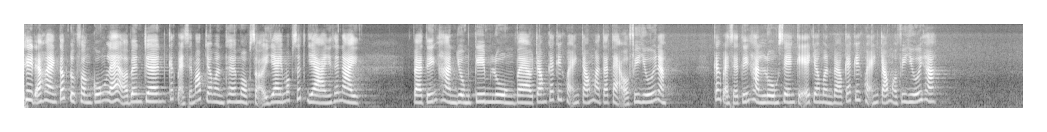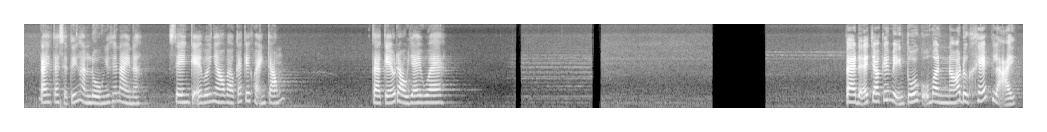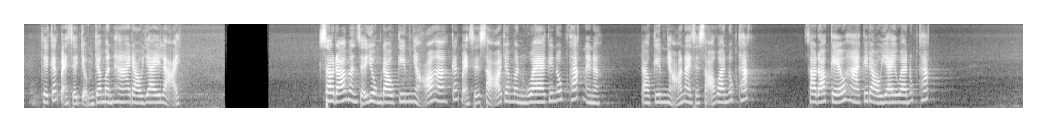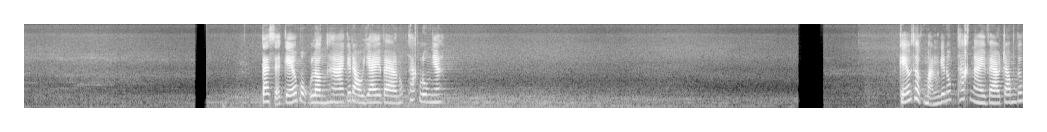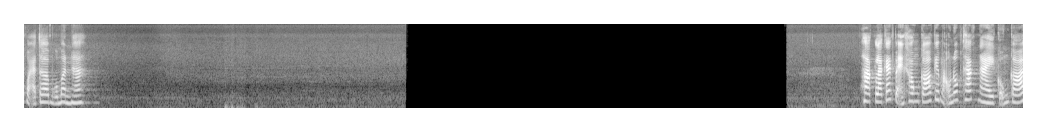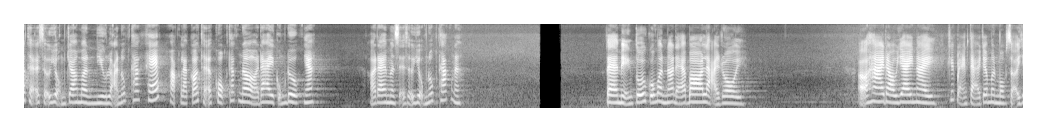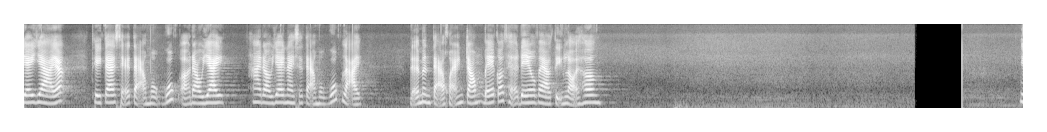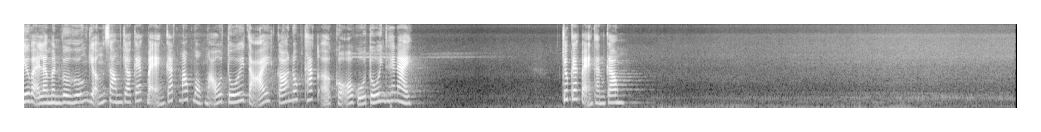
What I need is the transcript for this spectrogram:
Khi đã hoàn tất được phần cuốn lá ở bên trên, các bạn sẽ móc cho mình thêm một sợi dây móc xích dài như thế này. Và tiến hành dùng kim luồn vào trong các cái khoảng trống mà ta tạo ở phía dưới nè. Các bạn sẽ tiến hành luồn xen kẽ cho mình vào các cái khoảng trống ở phía dưới ha. Đây, ta sẽ tiến hành luồn như thế này nè. Xen kẽ với nhau vào các cái khoảng trống. Và kéo đầu dây qua. Và để cho cái miệng túi của mình nó được khép lại, thì các bạn sẽ chụm cho mình hai đầu dây lại. Sau đó mình sẽ dùng đầu kim nhỏ ha, các bạn sẽ xỏ cho mình qua cái nút thắt này nè. Đầu kim nhỏ này sẽ xỏ qua nút thắt. Sau đó kéo hai cái đầu dây qua nút thắt. Ta sẽ kéo một lần hai cái đầu dây vào nút thắt luôn nha. Kéo thật mạnh cái nút thắt này vào trong cái quả thơm của mình ha. Hoặc là các bạn không có cái mẫu nút thắt này cũng có thể sử dụng cho mình nhiều loại nút thắt khác, hoặc là có thể cột thắt nơ ở đây cũng được nha. Ở đây mình sẽ sử dụng nút thắt nè. Và miệng túi của mình nó đã bo lại rồi ở hai đầu dây này, các bạn tạo cho mình một sợi dây dài á, thì ta sẽ tạo một guốc ở đầu dây. Hai đầu dây này sẽ tạo một guốc lại, để mình tạo khoảng trống bé có thể đeo vào tiện lợi hơn. Như vậy là mình vừa hướng dẫn xong cho các bạn cách móc một mẫu túi tỏi có nút thắt ở cổ của túi như thế này. Chúc các bạn thành công!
